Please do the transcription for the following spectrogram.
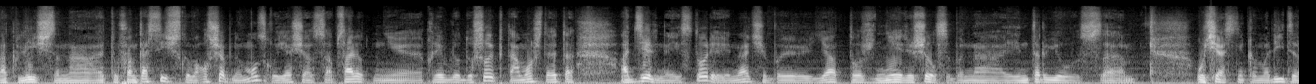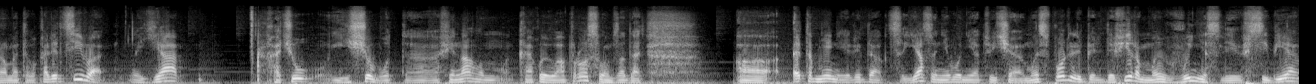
отвлечься на эту фантастическую волшебную музыку. Я сейчас абсолютно не кривлю душой, потому что это отдельная история, иначе бы я тоже не решился бы на интервью с а, участником, лидером этого коллектива. Я хочу еще вот э, финалом какой вопрос вам задать. А, это мнение редакции, я за него не отвечаю. Мы спорили перед эфиром, мы вынесли в себе,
